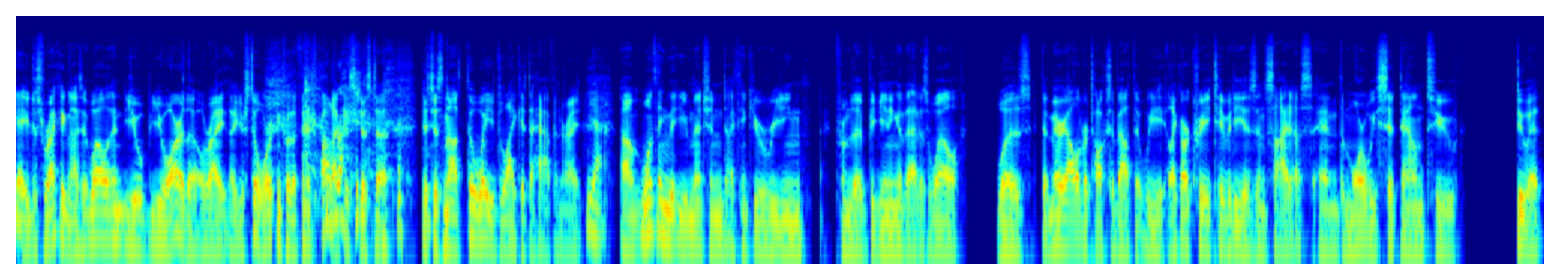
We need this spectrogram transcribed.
Yeah, you just recognize it. Well, and you you are though, right? Like you're still working toward the finished product. It's just uh it's just not the way you'd like it to happen, right? yeah Um, one thing that you mentioned, I think you were reading from the beginning of that as well, was that Mary Oliver talks about that we like our creativity is inside us, and the more we sit down to do it,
